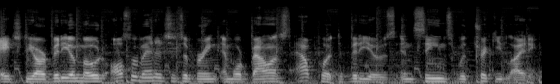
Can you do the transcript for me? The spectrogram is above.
HDR video mode also manages to bring a more balanced output to videos in scenes with tricky lighting.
